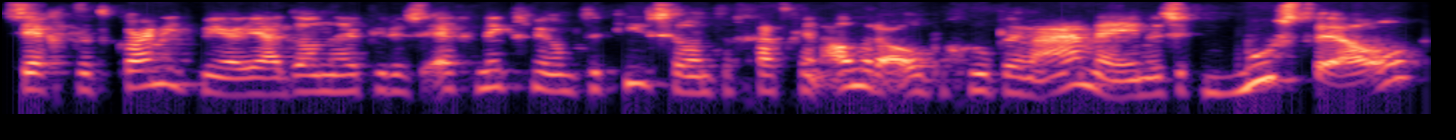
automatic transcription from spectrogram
zegt het kan niet meer, ja, dan heb je dus echt niks meer om te kiezen, want er gaat geen andere open groep hem aannemen. Dus ik moest wel.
